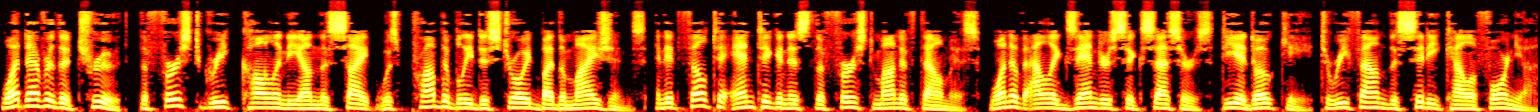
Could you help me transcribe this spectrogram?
Whatever the truth, the first Greek colony on the site was probably destroyed by the Mysians, and it fell to Antigonus I Monophthalmus, one of Alexander's successors Diadochi, to refound the city California.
